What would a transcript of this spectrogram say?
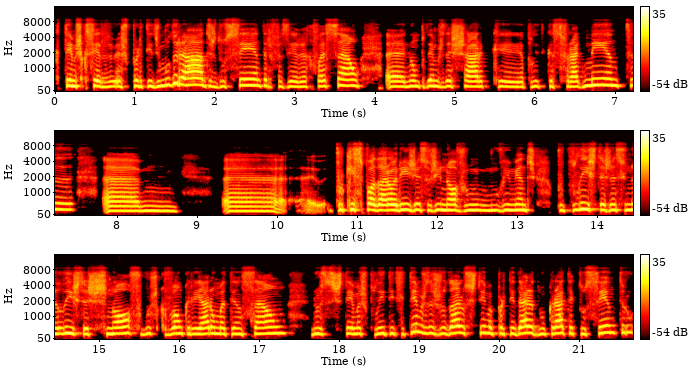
que temos que ser os partidos moderados, do centro, fazer a reflexão, uh, não podemos deixar que a política se fragmente. Uh, Uh, porque isso pode dar origem a surgir novos movimentos populistas, nacionalistas, xenófobos, que vão criar uma tensão nos sistemas políticos. E temos de ajudar o sistema partidário democrático do centro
